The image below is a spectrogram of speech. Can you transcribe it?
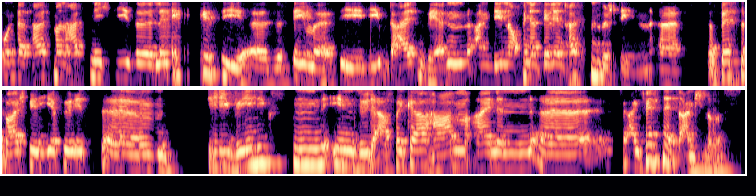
und das heißt, man hat nicht diese Legacy-Systeme, die, die unterhalten werden, an denen auch finanzielle Interessen bestehen. Das beste Beispiel hierfür ist, ähm, die wenigsten in Südafrika haben einen, äh, einen Festnetzanschluss.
